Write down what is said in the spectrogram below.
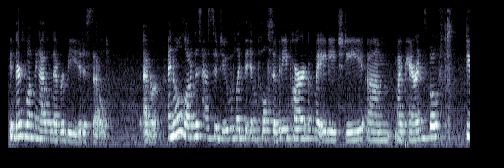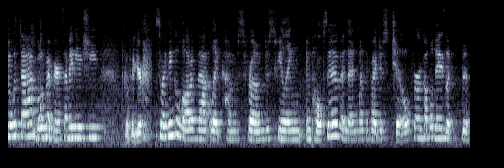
if there's one thing I will never be, it is settled ever. I know a lot of this has to do with like the impulsivity part of my ADHD. Um, my parents both deal with that. Both my parents have ADHD go figure. So i think a lot of that like comes from just feeling impulsive and then like if i just chill for a couple days like the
